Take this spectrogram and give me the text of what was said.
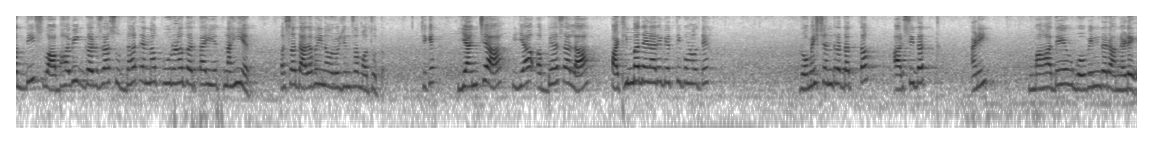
अगदी स्वाभाविक गरजासुद्धा त्यांना पूर्ण करता येत नाही आहेत असं दादाभाई नवरोजींचं मत होतं. ठीक आहे? यांच्या या अभ्यासाला पाठिंबा देणारे व्यक्ती कोण होते? रोमेशचंद्र दत्त आर सी दत्त आणि महादेव गोविंद रानडे.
